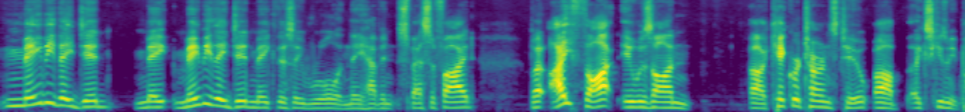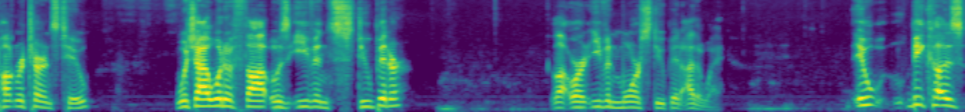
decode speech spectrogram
maybe they did make maybe they did make this a rule and they haven't specified, but I thought it was on uh, kick returns too. Uh, excuse me, punt returns too, which I would have thought was even stupider, or even more stupid. Either way, it because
